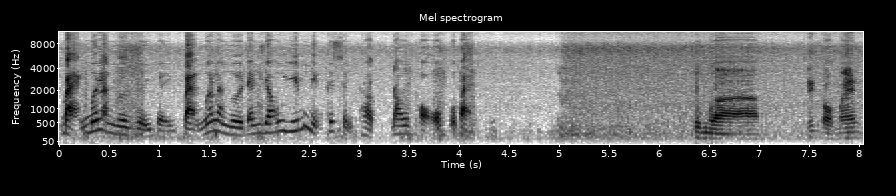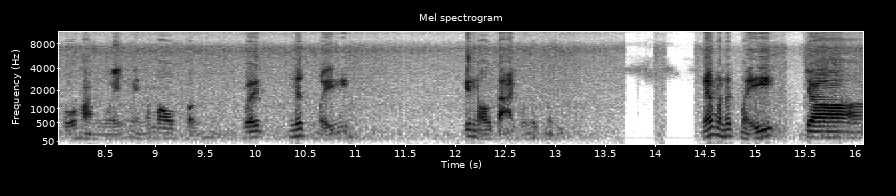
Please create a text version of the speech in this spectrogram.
bạn mới là người ngụy biện, bạn mới là người đang giấu giếm những cái sự thật đau khổ của bạn. Chung là cái comment của Hoàng Nguyễn này nó mâu thuẫn với nước Mỹ, cái nội tại của nước Mỹ. Nếu mà nước Mỹ cho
